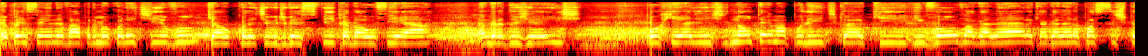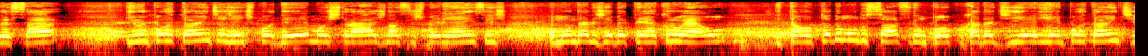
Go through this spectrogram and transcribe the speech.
eu pensei em levar para o meu coletivo, que é o coletivo Diversifica da UFIA, Angra dos Reis, porque a gente não tem uma política que envolva a galera, que a galera possa se expressar. E o importante é a gente poder mostrar as nossas experiências. O mundo LGBT é cruel, então todo mundo sofre um pouco cada dia e é importante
